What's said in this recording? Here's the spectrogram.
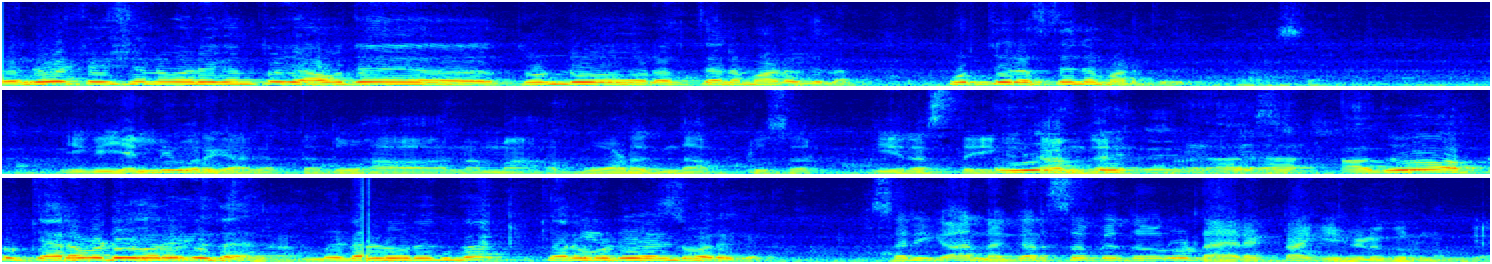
ರೈಲ್ವೆ ಸ್ಟೇಷನ್ವರೆಗಂತೂ ಯಾವುದೇ ತುಂಡು ರಸ್ತೆನ ಮಾಡೋದಿಲ್ಲ. ಪೂರ್ತಿ ರಸ್ತೆನೇ ಮಾಡ್ತೀವಿ. ಈಗ ಎಲ್ಲಿವರೆಗೆ ಆಗುತ್ತೆ ಅದು ನಮ್ಮ ಹಬ್ಬವಾಡದಿಂದ ಅಪ್ ಟು ಸರ್ ಈ ರಸ್ತೆ ಅದು ಅಪ್ ಟು ಕೆರವಡಿವರೆಗಿದೆ. ಮಿಡಲ್ ಮಿಡಲೂರಿಂದ ಕೆರವಡಿ ಎಂಡ್ವರೆಗೆ ಸರ್ ಈಗ ನಗರಸಭೆದವರು ಡೈರೆಕ್ಟ್ ಆಗಿ ಹೇಳಿದ್ರು ನಮಗೆ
